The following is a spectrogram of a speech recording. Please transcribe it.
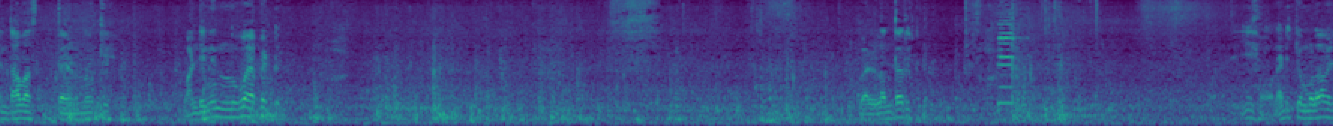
എന്താ അവസ്ഥയാണ് നോക്കി. വണ്ടി നിന്ന് പോയാ വെള്ളം തെറി. ഈ ഹോൺ അടിക്കുമ്പോൾ അവർ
